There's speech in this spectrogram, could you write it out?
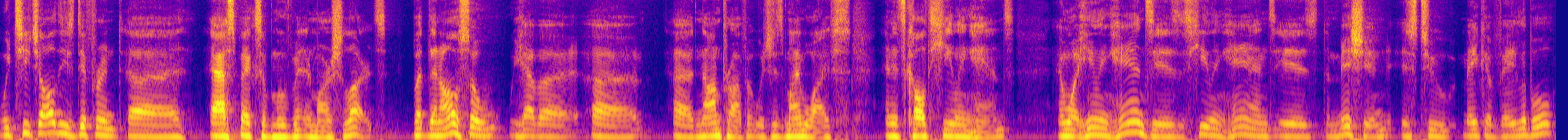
we teach all these different uh, aspects of movement and martial arts. But then also we have a, a, a nonprofit, which is my wife's, and it's called Healing Hands. And what Healing Hands is, is Healing Hands is the mission is to make available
